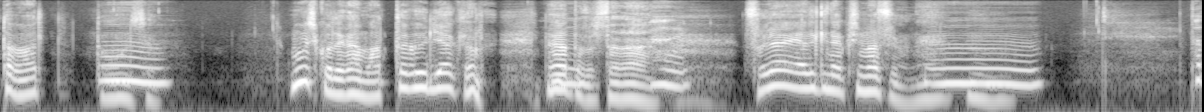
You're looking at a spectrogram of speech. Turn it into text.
多分あると思うんですよ。んもしこれが全くリアクションなかったとしたら、はいそれはやる気なくしますよね。ううんん例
